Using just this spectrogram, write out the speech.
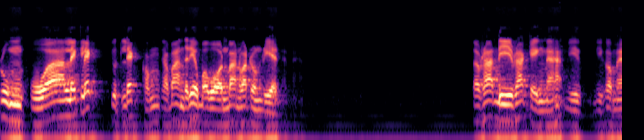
กลุ่มหัวเล็ก ๆ จุดเล็กของชาวบ้านจะเรียกบวรบ้านวัดโรงเรียนนะแต่พระดีพระเก่งนะฮะมีมีข้อแม้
